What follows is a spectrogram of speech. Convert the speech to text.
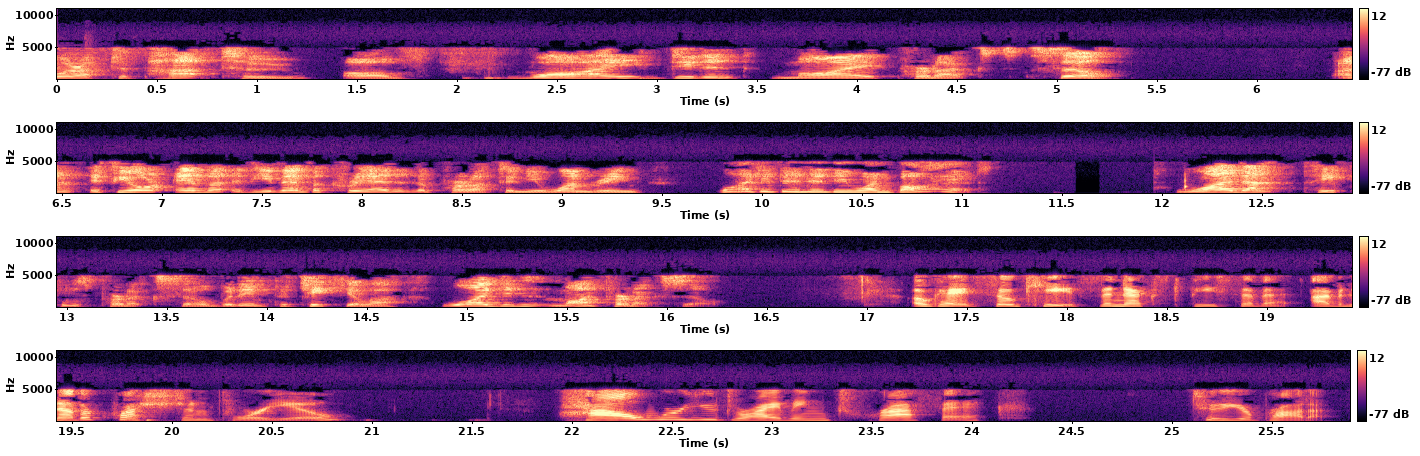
we're up to part two of why didn't my products sell? And if you're ever, if you've ever created a product and you're wondering, why didn't anyone buy it? Why don't people's products sell? But in particular, why didn't my product sell? Okay, so Keith, the next piece of it. I have another question for you. How were you driving traffic to your products?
